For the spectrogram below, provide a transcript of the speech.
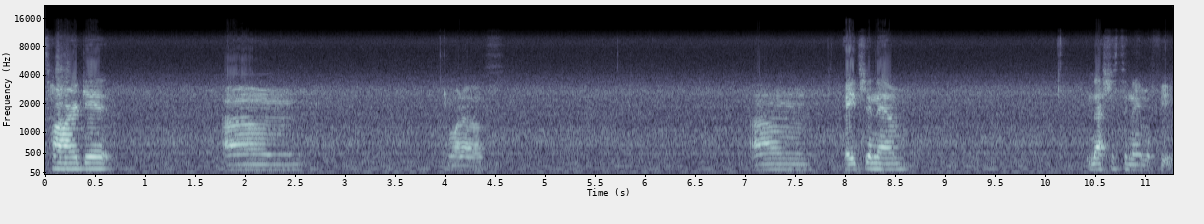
Target, um, what else? Um, H&M. And that's just to name a few.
